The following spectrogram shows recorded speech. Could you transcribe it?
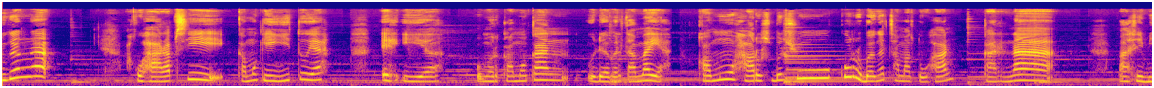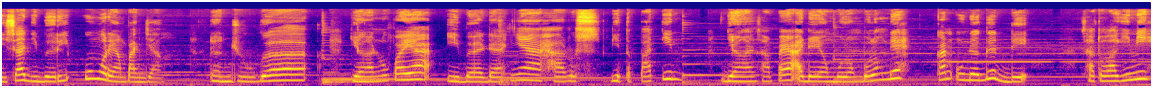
juga nggak? Aku harap sih kamu kayak gitu ya. Eh iya, umur kamu kan udah bertambah ya. Kamu harus bersyukur banget sama Tuhan karena masih bisa diberi umur yang panjang. Dan juga jangan lupa ya ibadahnya harus ditepatin. Jangan sampai ada yang bolong-bolong deh, kan udah gede. Satu lagi nih,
